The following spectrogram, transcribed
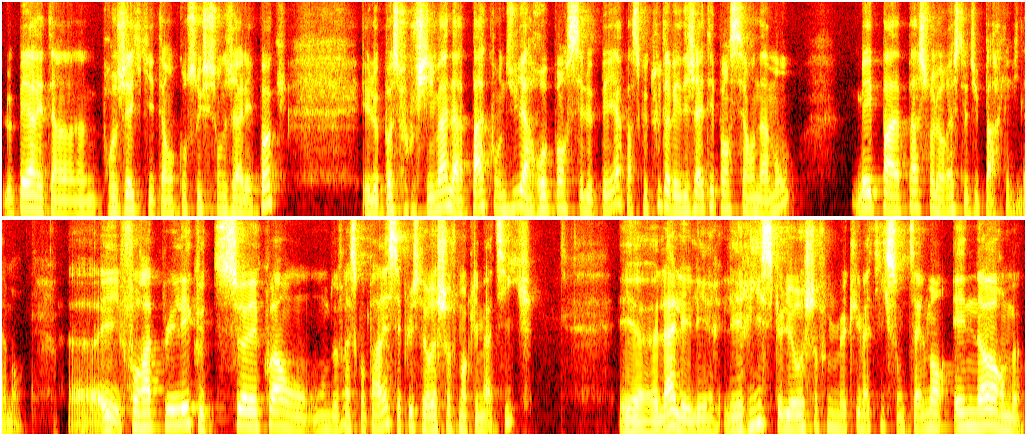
Le PR était un projet qui était en construction déjà à l'époque. Et le post-Fukushima n'a pas conduit à repenser le PR parce que tout avait déjà été pensé en amont mais pas, sur le reste du parc, évidemment. Euh, et il faut rappeler que ce avec quoi on, devrait se comparer, c'est plus le réchauffement climatique. Et euh, là, les, les, les, risques liés au réchauffement climatique sont tellement énormes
